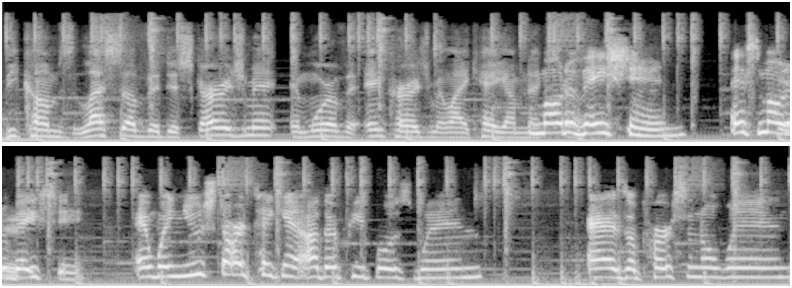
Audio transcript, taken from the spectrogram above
becomes less of a discouragement and more of an encouragement. Like, hey, I'm next. Motivation. It's motivation. Yeah. And when you start taking other people's wins as a personal win,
